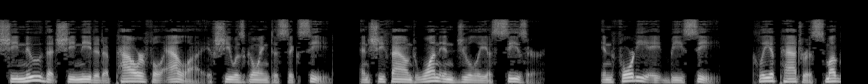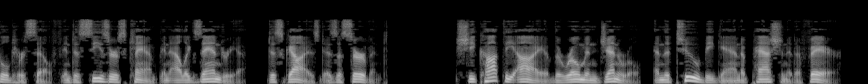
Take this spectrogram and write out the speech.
She knew that she needed a powerful ally if she was going to succeed, and she found one in Julius Caesar. In 48 BC, Cleopatra smuggled herself into Caesar's camp in Alexandria, disguised as a servant. She caught the eye of the Roman general, and the two began a passionate affair.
